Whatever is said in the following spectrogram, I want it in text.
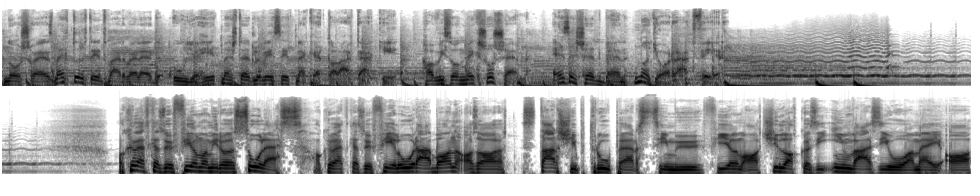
Nos, ha ez megtörtént már veled, úgy a hétmesterlövészét neked találták ki. Ha viszont még sosem, ez esetben nagyon rád fér. Következő film, amiről szó lesz a következő fél órában, az a Starship Troopers című film, a csillagközi invázió, amely a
